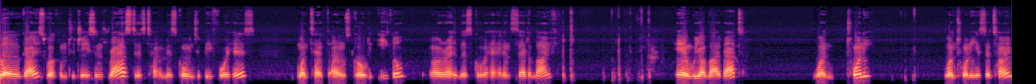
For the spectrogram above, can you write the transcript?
Hello guys, welcome to Jason's Raz. This time is going to be for his 1 10th ounce gold eagle. Alright, let's go ahead and set it live. And we are live at 120. 120 is the time.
